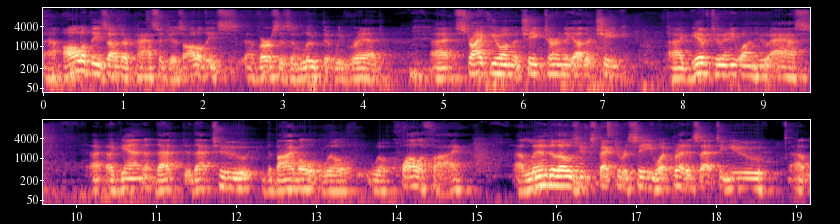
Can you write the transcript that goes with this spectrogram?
uh, all of these other passages, all of these uh, verses in Luke that we've read, uh, strike you on the cheek, turn the other cheek, give to anyone who asks. Again, that that too, the Bible will will qualify uh, lend to those who expect to receive. What credits that to you? Uh,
